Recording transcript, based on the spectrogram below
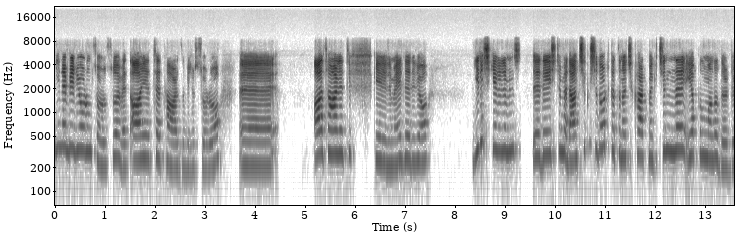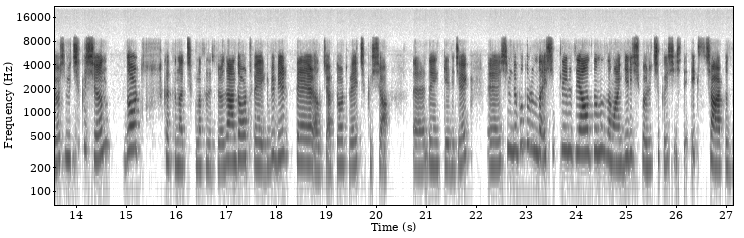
Yine bir yorum sorusu. Evet AYT tarzı bir soru. Ee, alternatif gerilim elde ediliyor. Giriş gerilimini e, değiştirmeden çıkışı 4 katına çıkartmak için ne yapılmalıdır diyor. Şimdi çıkışın 4 katına çıkmasını istiyoruz. Yani 4V gibi bir değer alacak. 4V çıkışa e, denk gelecek. E, şimdi bu durumda eşitliğimizi yazdığımız zaman giriş bölü çıkış işte x çarpı z,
